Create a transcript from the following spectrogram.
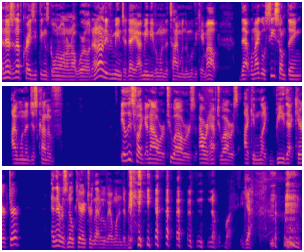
And there's enough crazy things going on in our world, and I don't even mean today. I mean even when the time when the movie came out, that when I go see something, I want to just kind of at least for like an hour, two hours, hour and a half, two hours, I can like be that character. And there was no character in that Right. movie I wanted to be. no. Yeah.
